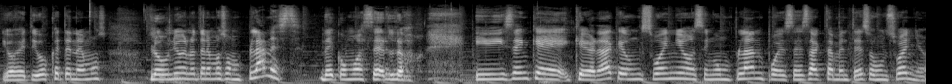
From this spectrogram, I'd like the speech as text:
y objetivos que tenemos. Lo único que no tenemos son planes de cómo hacerlo. Y dicen que, que, verdad, que un sueño sin un plan, pues exactamente eso, es un sueño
